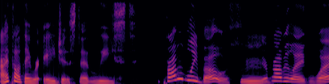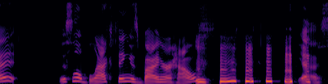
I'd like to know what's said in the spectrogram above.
I thought they were ageist at least. Probably both. Mm. You're probably like, what? This little black thing is buying our house? Yes,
